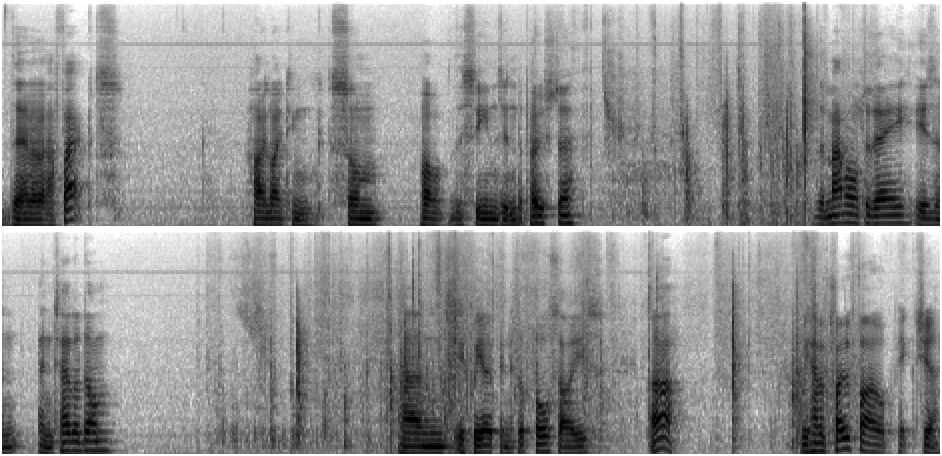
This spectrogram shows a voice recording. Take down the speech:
There are facts highlighting some of the scenes in the poster. The mammal today is an Entelodon and if we open it up full size ah we have a profile picture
